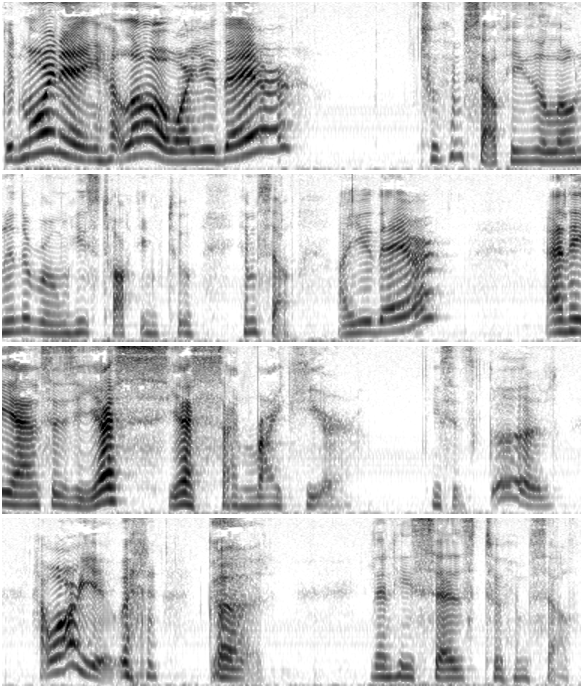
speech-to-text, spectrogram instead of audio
Good morning, hello, are you there? To himself. He's alone in the room, he's talking to himself. Are you there? And he answers, Yes, yes, I'm right here. He says, Good. How are you? Good. Then he says to himself,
